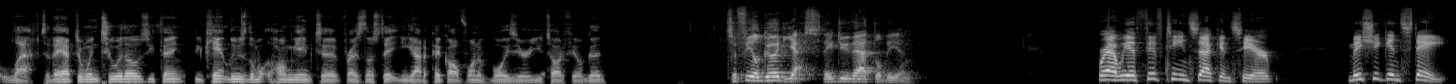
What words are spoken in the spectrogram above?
left. Do they have to win two of those? You think you can't lose the home game to Fresno State? And you got to pick off one of Boise or Utah to feel good. To feel good, yes, they do that. They'll be in. Brad, we have 15 seconds here. Michigan State,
